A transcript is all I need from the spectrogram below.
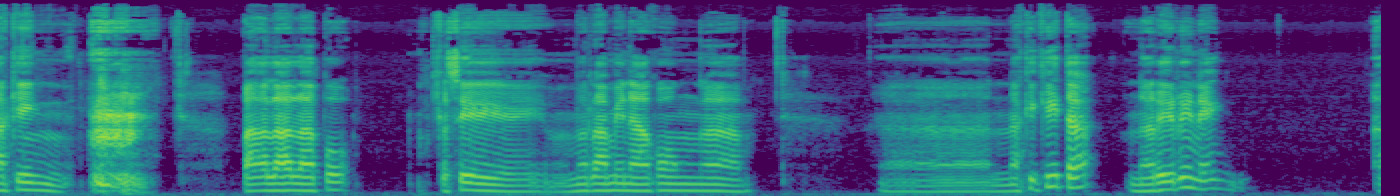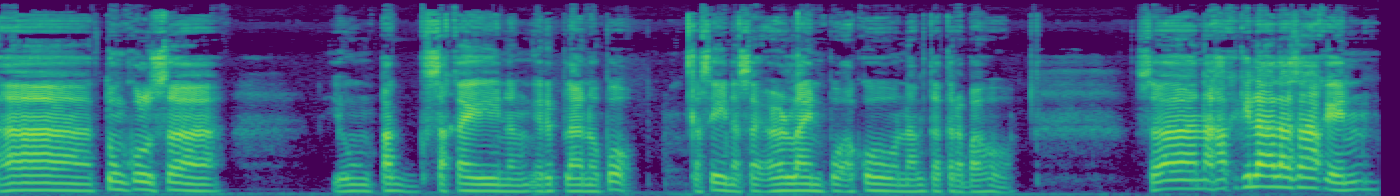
aking paalala po kasi marami na akong uh, uh, nakikita, naririnig uh, tungkol sa yung pagsakay ng eroplano po kasi nasa airline po ako nagtatrabaho. Sa nakakilala sa akin,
